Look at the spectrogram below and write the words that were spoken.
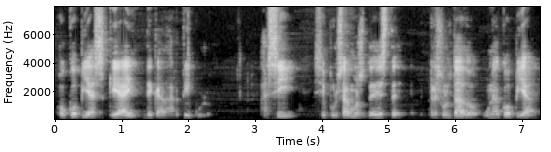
o copias que hay de cada artículo. Así, si pulsamos de este resultado una copia,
